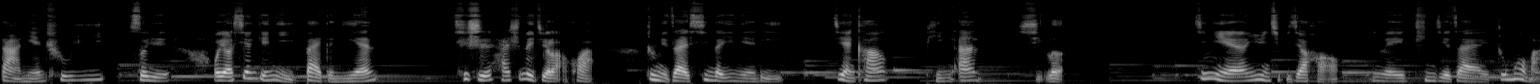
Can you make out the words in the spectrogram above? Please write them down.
大年初一，所以我要先给你拜个年。其实还是那句老话，祝你在新的一年里健康平安。喜乐，今年运气比较好，因为春节在周末嘛。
